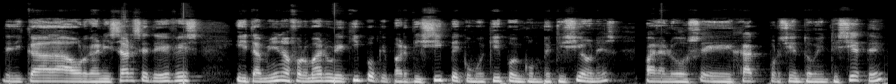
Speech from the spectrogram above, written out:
dedicada a organizar CTFs y también a formar un equipo que participe como equipo en competiciones para los eh, Hack por 127.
